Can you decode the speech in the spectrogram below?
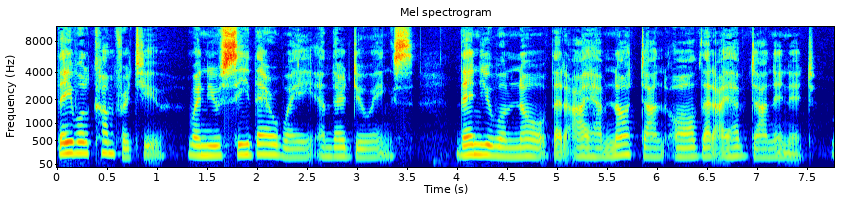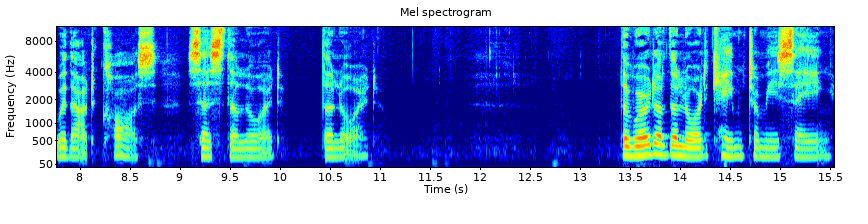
They will comfort you when you see their way and their doings. Then you will know that I have not done all that I have done in it without cause, says the Lord, the Lord. The word of the Lord came to me, saying,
